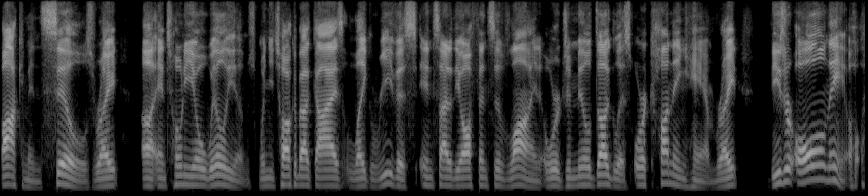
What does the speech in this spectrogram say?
Bachman, Sills, right? Uh, Antonio Williams. When you talk about guys like Revis inside of the offensive line, or Jamil Douglas, or Cunningham, right? These are all names, all,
